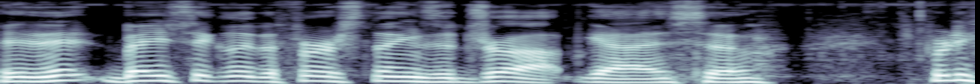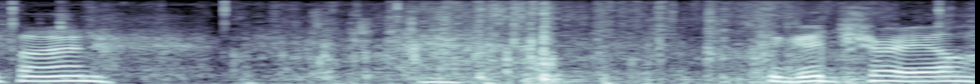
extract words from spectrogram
And it basically the first thing's a drop, guys. So it's pretty fun. It's a good trail.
